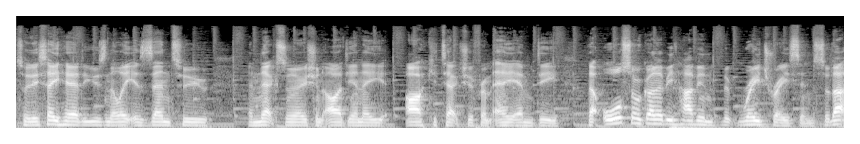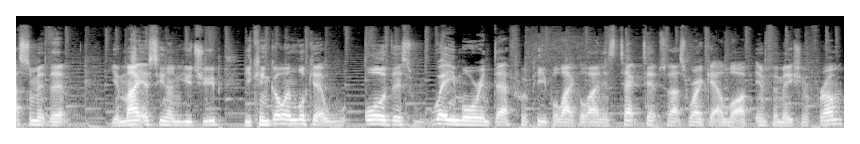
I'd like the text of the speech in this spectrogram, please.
So they say here they're using the latest Zen 2 and next generation RDNA architecture from AMD. They're also going to be having ray tracing, so that's something that you might have seen on YouTube. You can go and look at all of this way more in depth with people like Linus Tech Tips, so that's where I get a lot of information from.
